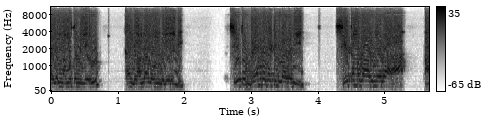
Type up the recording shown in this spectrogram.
ప్రజలు నమ్ముతుంది లేరు కానీ గ్రంథాల్లో ఉంది లేదండి సేతు ప్రేమతో కట్టింది కాదు సీతమ్మ గారి మీద ఆ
